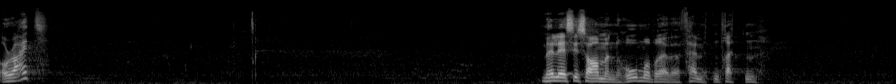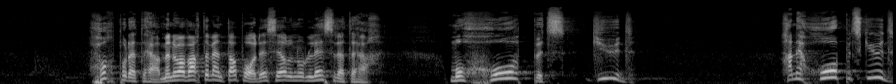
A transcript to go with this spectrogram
All right? Vi leser sammen Romerbrevet 15-13. Hør på dette her. Men det var verdt å vente på. Det ser du når du leser dette her. Må håpets Gud Han er håpets Gud.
